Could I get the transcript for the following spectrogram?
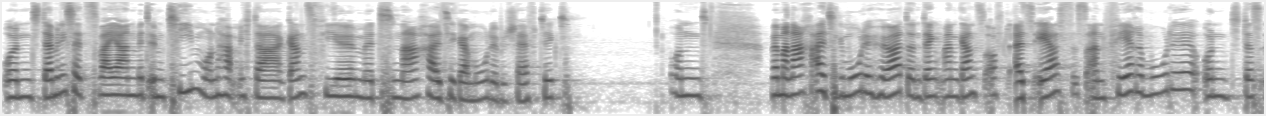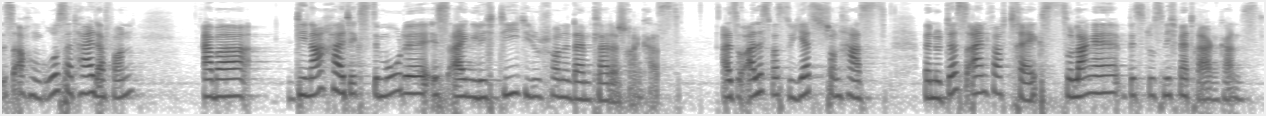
Und da bin ich seit zwei Jahren mit im Team und habe mich da ganz viel mit nachhaltiger Mode beschäftigt. Und wenn man nachhaltige Mode hört, dann denkt man ganz oft als erstes an faire Mode und das ist auch ein großer Teil davon. Aber die nachhaltigste Mode ist eigentlich die, die du schon in deinem Kleiderschrank hast. Also alles, was du jetzt schon hast, wenn du das einfach trägst, solange bis du es nicht mehr tragen kannst,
